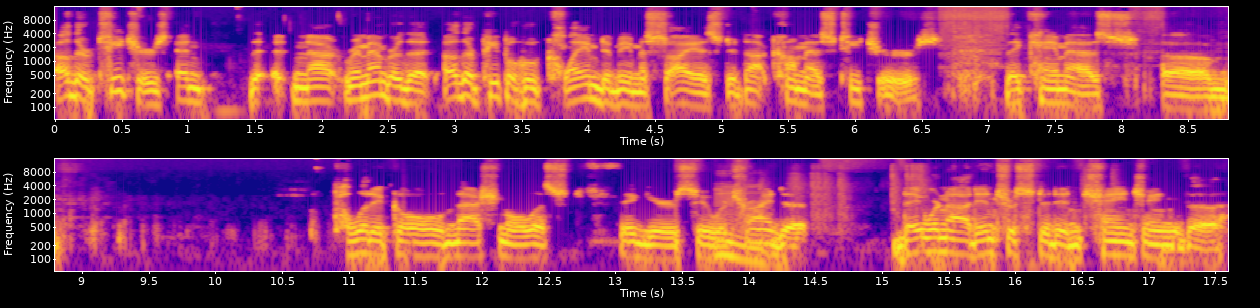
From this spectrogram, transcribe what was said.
other teachers and now remember that other people who claimed to be messiahs did not come as teachers they came as um, political nationalist figures who were trying to they were not interested in changing the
